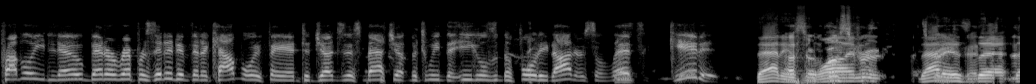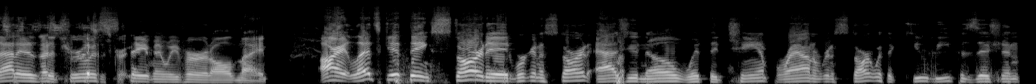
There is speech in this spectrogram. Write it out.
probably no better representative than a Cowboy fan to judge this matchup between the Eagles and the 49ers. So let's get it. That is Us are both one screwed. That great. is That's- the that's- that is that's- the truest statement we've heard all night. All right, let's get things started. We're going to start, as you know, with the champ round. We're going to start with the QB position.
